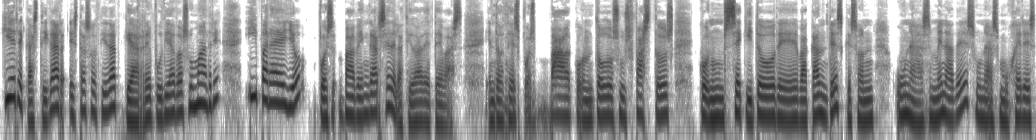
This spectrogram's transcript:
quiere castigar esta sociedad que ha repudiado a su madre y para ello pues va a vengarse de la ciudad de Tebas. Entonces, pues va con todos sus fastos, con un séquito de vacantes, que son unas ménades, unas mujeres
